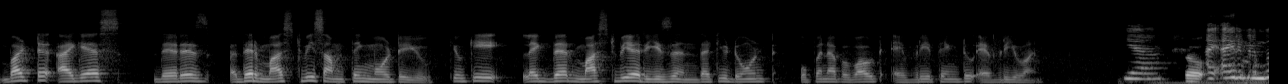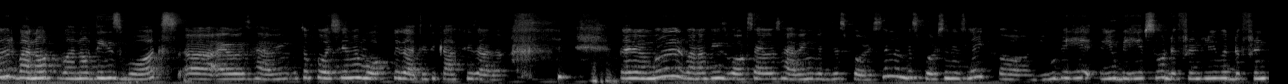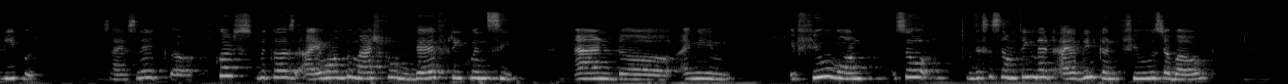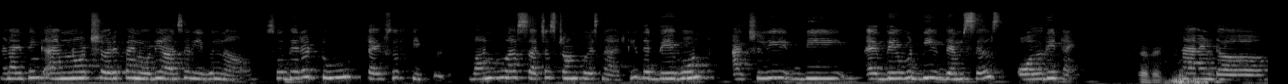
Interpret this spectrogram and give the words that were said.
But uh, I guess there is uh, there must be something more to you. Because like there must be a reason that you don't open up about everything to everyone yeah so I, I remember one of one of these walks uh, I was having तो first year मैं walk पे जाती थी काफी ज़्यादा I remember one of these walks I was having with this person and this person is like uh, you behave you behave so differently with different people so I was like, uh, of course, because I want to match to their frequency. And uh, I mean, if you want, so this is something that I have been confused about. And I think I'm not sure if I know the answer even now. So there are two types of people. One who has such a strong personality that they won't actually be, uh, they would be themselves all the time. Correct. And uh,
